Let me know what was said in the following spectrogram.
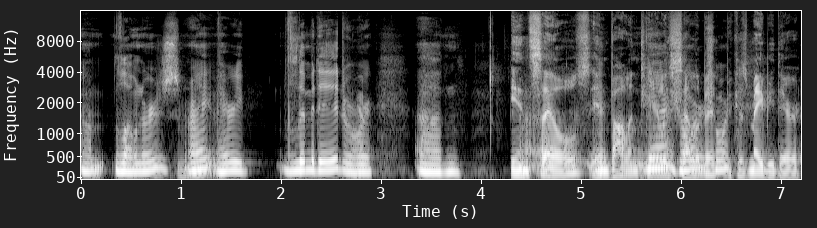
um, loners, Mm-hmm. right? Very limited or Incels, involuntarily Uh, yeah, sure, celibate, sure. because maybe their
